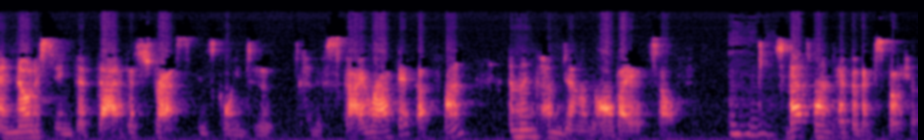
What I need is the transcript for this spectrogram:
and noticing that that distress is going to kind of skyrocket up front and then come down all by itself. Mm-hmm. So that's one type of exposure.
